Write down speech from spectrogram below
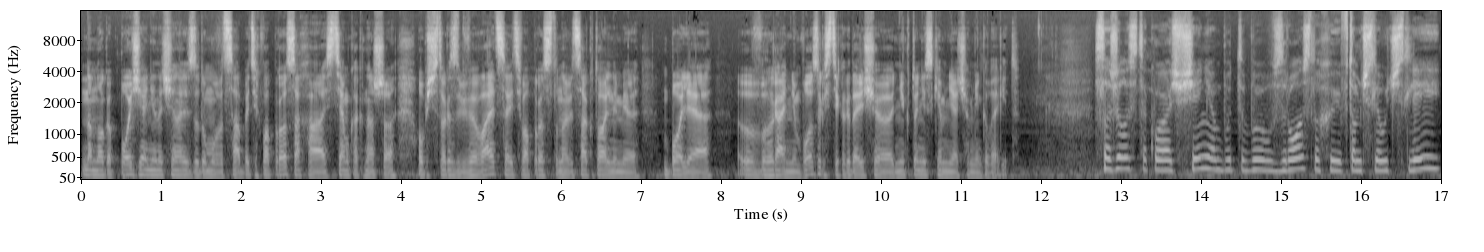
намного позже они начинали задумываться об этих вопросах, а с тем, как наше общество развивается, эти вопросы становятся актуальными более в раннем возрасте, когда еще никто ни с кем ни о чем не говорит сложилось такое ощущение, будто бы у взрослых и в том числе учителей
